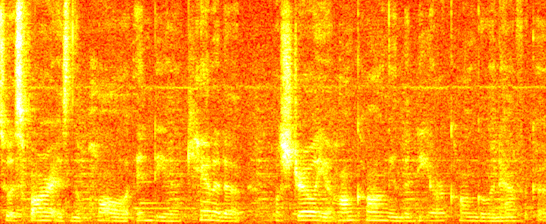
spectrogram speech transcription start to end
to as far as Nepal, India, Canada, Australia, Hong Kong, and the DR Congo in Africa.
